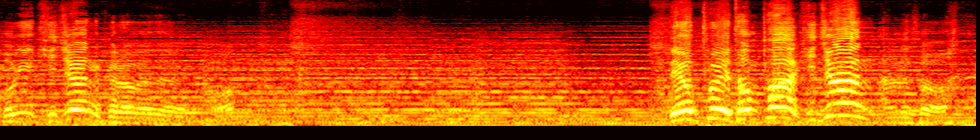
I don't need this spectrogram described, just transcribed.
거기 기준 그러면은 어? 네오플 던파 기준 하면서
